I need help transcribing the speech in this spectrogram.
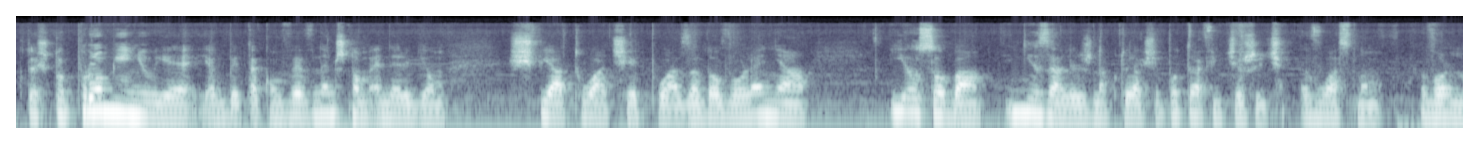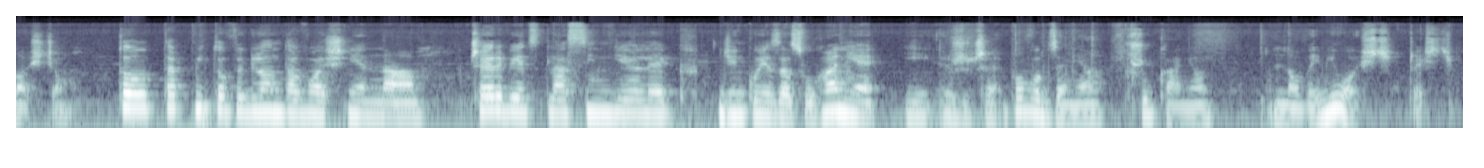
Ktoś, kto promieniuje jakby taką wewnętrzną energią światła, ciepła, zadowolenia i osoba niezależna, która się potrafi cieszyć własną wolnością. To tak mi to wygląda właśnie na czerwiec dla singielek. Dziękuję za słuchanie i życzę powodzenia w szukaniu nowej miłości. Cześć.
